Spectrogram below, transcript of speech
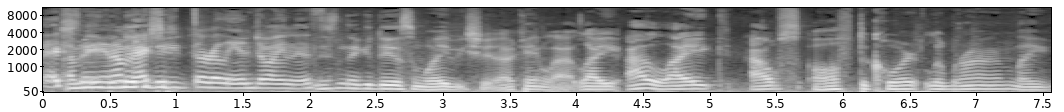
actually, I mean, and I'm actually did- thoroughly enjoying this. This nigga did some wavy shit. I can't lie. Like I like outs off the court LeBron. Like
